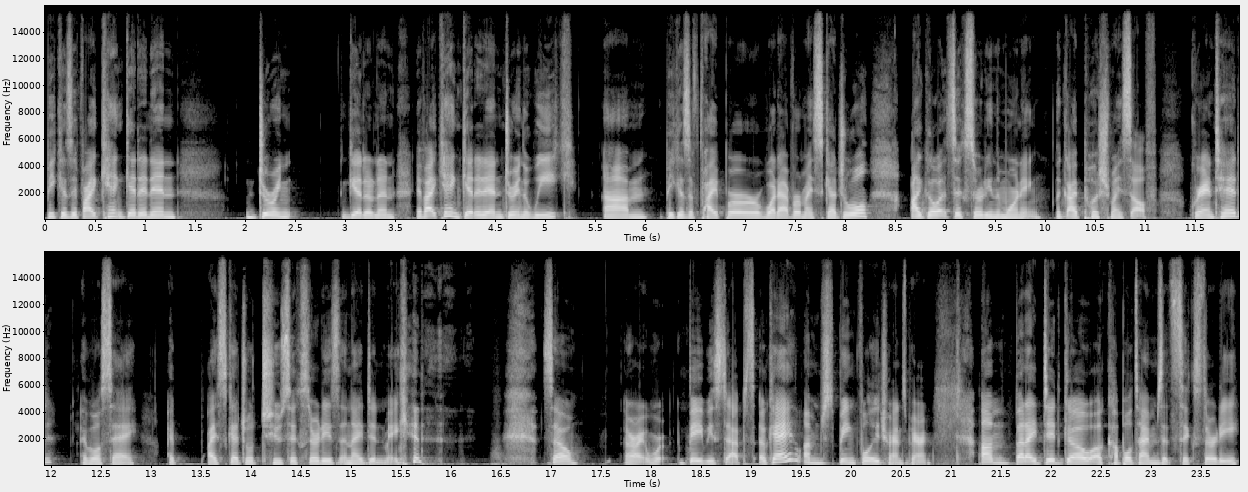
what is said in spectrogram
because if I can't get it in during get it in, if I can't get it in during the week, um, because of Piper or whatever my schedule, I go at 6:30 in the morning. Like I push myself. Granted, I will say I I scheduled two 6:30s and I didn't make it. so all right, we're baby steps. Okay, I'm just being fully transparent. Um, but I did go a couple times at 6:30,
